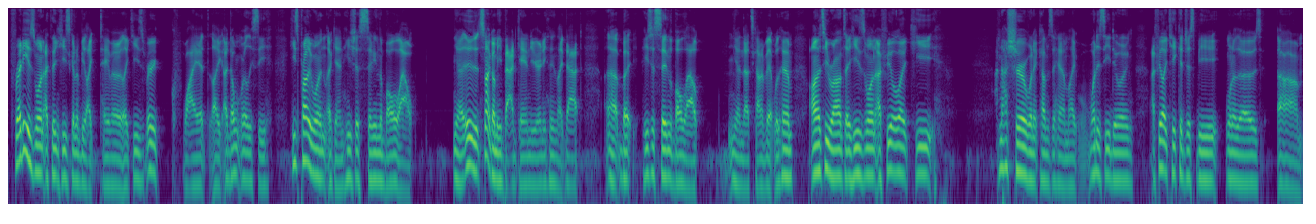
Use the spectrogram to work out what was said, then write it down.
Freddie is one I think he's gonna be like Teuvo. Like he's very quiet. Like I don't really see he's probably one again, he's just sitting the ball out yeah, it's not gonna be bad candy or anything like that. Uh, but he's just sitting the ball out. Yeah, and that's kind of it with him. Antti Raanta, he's one I feel like he I'm not sure when it comes to him. Like, what is he doing? I feel like he could just be one of those. Um,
